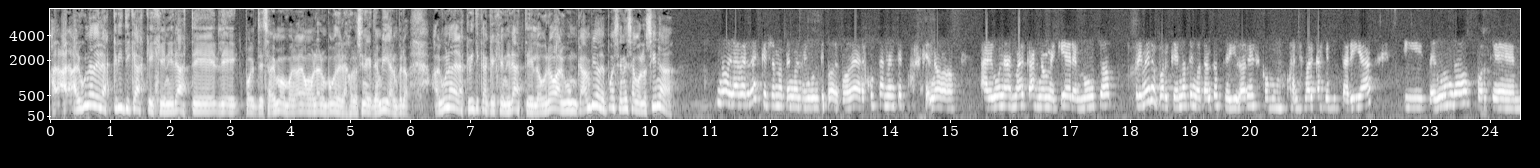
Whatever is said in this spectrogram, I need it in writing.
A- a- ¿Alguna de las críticas que generaste, le- porque te sabemos, bueno, ahora vamos a hablar un poco de las golosinas que te envían, pero ¿alguna de las críticas que generaste logró algún cambio después en esa golosina? No, la verdad es que yo no tengo ningún tipo de poder, justamente porque no, algunas marcas no me quieren mucho. Primero porque no tengo tantos seguidores como a las marcas les gustaría y segundo porque,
